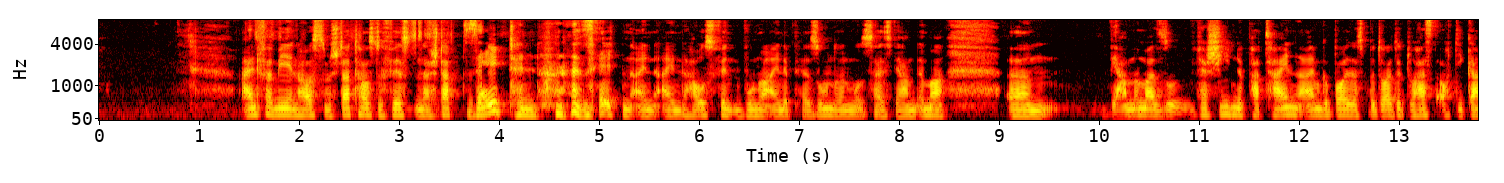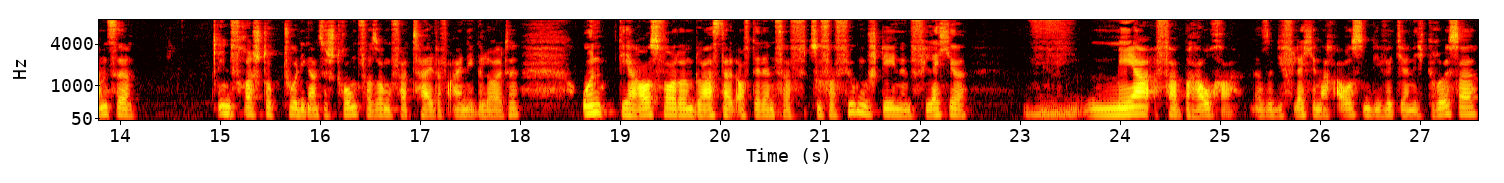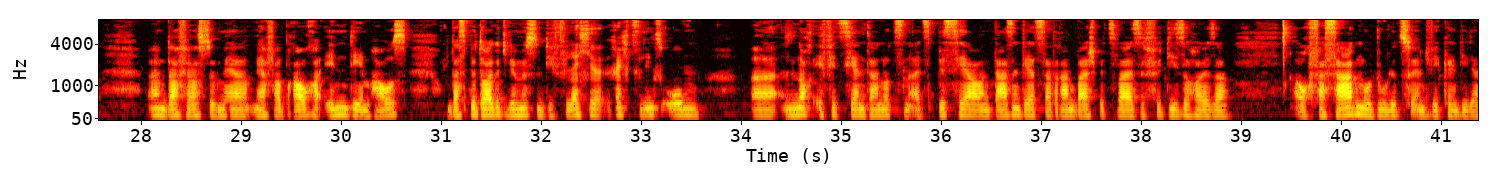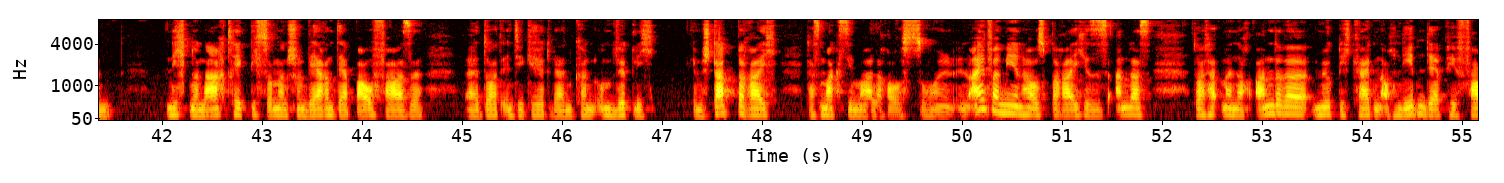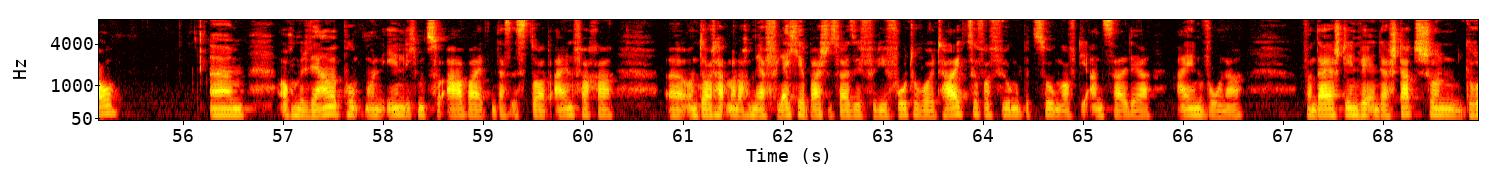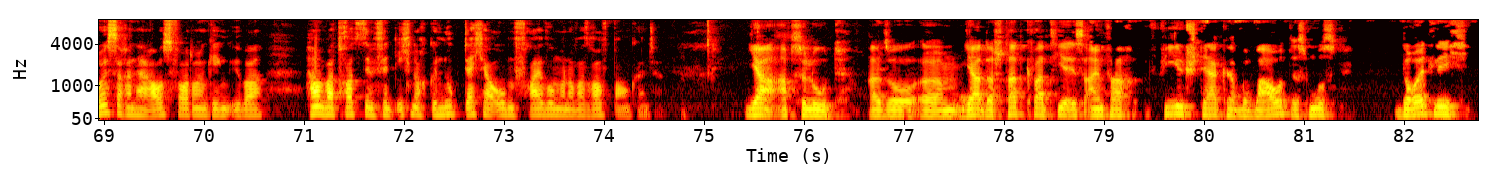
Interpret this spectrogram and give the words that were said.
Einfamilienhaus zum Stadthaus. Du wirst in der Stadt selten, selten ein, ein Haus finden, wo nur eine Person drin muss. Das heißt, wir haben immer, ähm, wir haben immer so verschiedene Parteien in einem Gebäude. Das bedeutet, du hast auch die ganze Infrastruktur, die ganze Stromversorgung verteilt auf einige Leute. Und die Herausforderung, du hast halt auf der dann zur Verfügung stehenden Fläche mehr Verbraucher. Also die Fläche nach außen, die wird ja nicht größer. Ähm, dafür hast du mehr, mehr Verbraucher in dem Haus. Und das bedeutet, wir müssen die Fläche rechts, links, oben äh, noch effizienter nutzen als bisher. Und da sind wir jetzt daran, beispielsweise für diese Häuser auch Fassadenmodule zu entwickeln, die dann nicht nur nachträglich, sondern schon während der Bauphase äh, dort integriert werden können, um wirklich im Stadtbereich das Maximale rauszuholen. Im Einfamilienhausbereich ist es anders. Dort hat man noch andere Möglichkeiten, auch neben der PV, ähm, auch mit Wärmepumpen und ähnlichem zu arbeiten. Das ist dort einfacher. Äh, und dort hat man auch mehr Fläche, beispielsweise für die Photovoltaik zur Verfügung, bezogen auf die Anzahl der Einwohner. Von daher stehen wir in der Stadt schon größeren Herausforderungen gegenüber, haben aber trotzdem, finde ich, noch genug Dächer oben frei, wo man noch was draufbauen könnte. Ja, absolut. Also ähm, ja, das Stadtquartier ist einfach viel stärker bebaut. Es muss deutlich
